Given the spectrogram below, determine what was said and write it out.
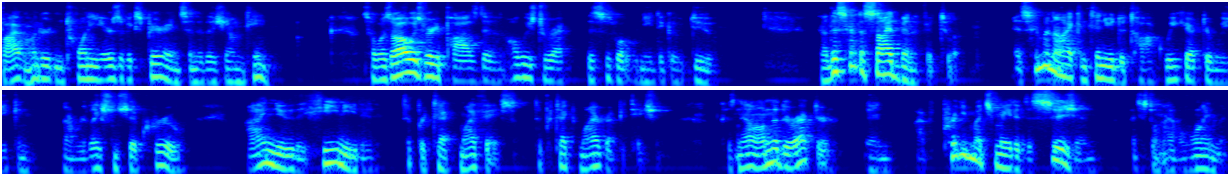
520 years of experience into this young team. So I was always very positive, always direct. This is what we need to go do. Now, this had a side benefit to it as him and I continued to talk week after week and our relationship grew, I knew that he needed to protect my face, to protect my reputation. Because now I'm the director and I've pretty much made a decision. I just don't have alignment.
